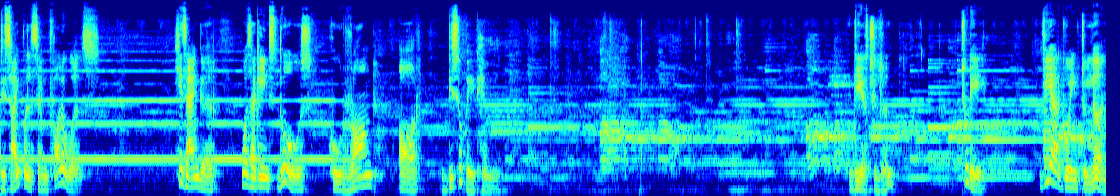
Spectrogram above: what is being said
disciples and followers. His anger was against those who wronged or disobeyed him. Dear children, today we are going to learn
